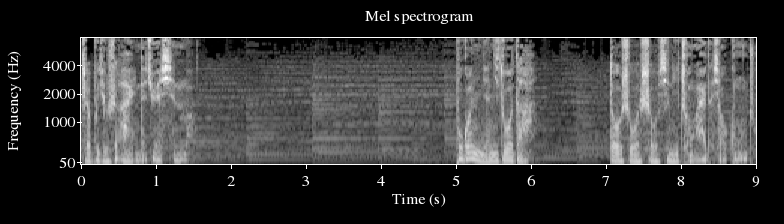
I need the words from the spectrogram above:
这不就是爱你的决心吗？不管你年纪多大，都是我手心里宠爱的小公主。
